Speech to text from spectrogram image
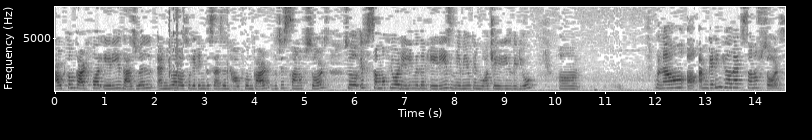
outcome card for Aries as well and you are also getting this as an outcome card which is Son of Swords. So if some of you are dealing with an Aries maybe you can watch Aries video. Um, now uh, I'm getting here that Son of Swords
